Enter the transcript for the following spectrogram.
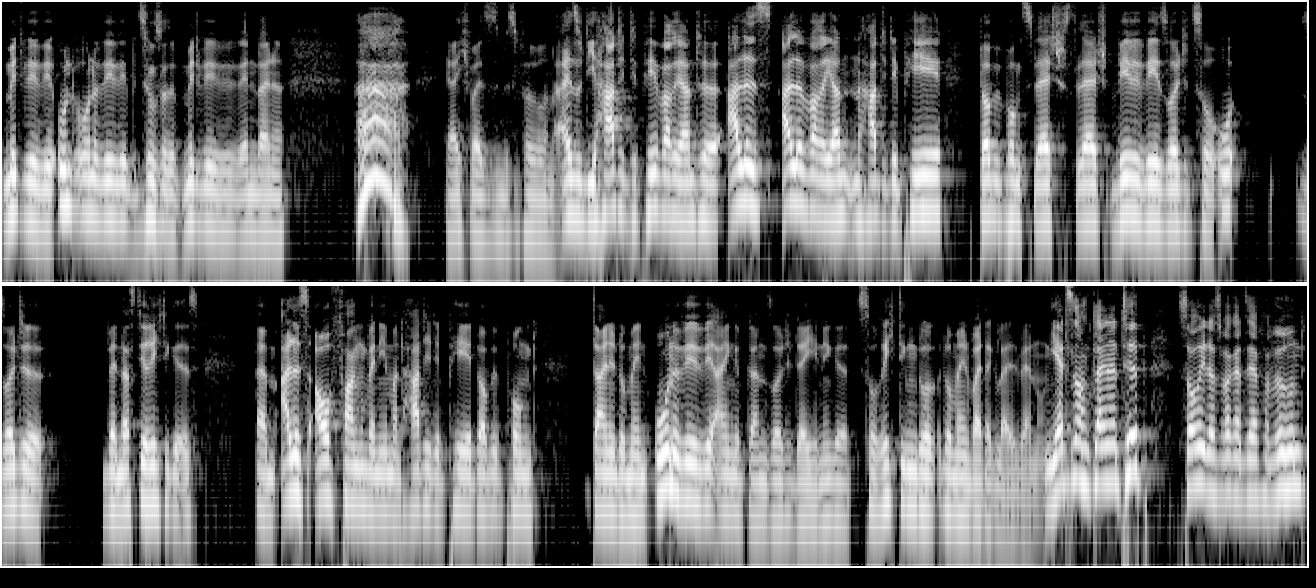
mit www und ohne www, beziehungsweise mit www, wenn deine, ah, ja, ich weiß, es ist ein bisschen verwirrend. Also die HTTP-Variante, alles, alle Varianten HTTP, Doppelpunkt, slash, slash, www sollte zur, sollte, wenn das die richtige ist, ähm, alles auffangen, wenn jemand HTTP, Doppelpunkt, deine Domain ohne www eingibt, dann sollte derjenige zur richtigen Do Domain weitergeleitet werden. Und jetzt noch ein kleiner Tipp. Sorry, das war gerade sehr verwirrend.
